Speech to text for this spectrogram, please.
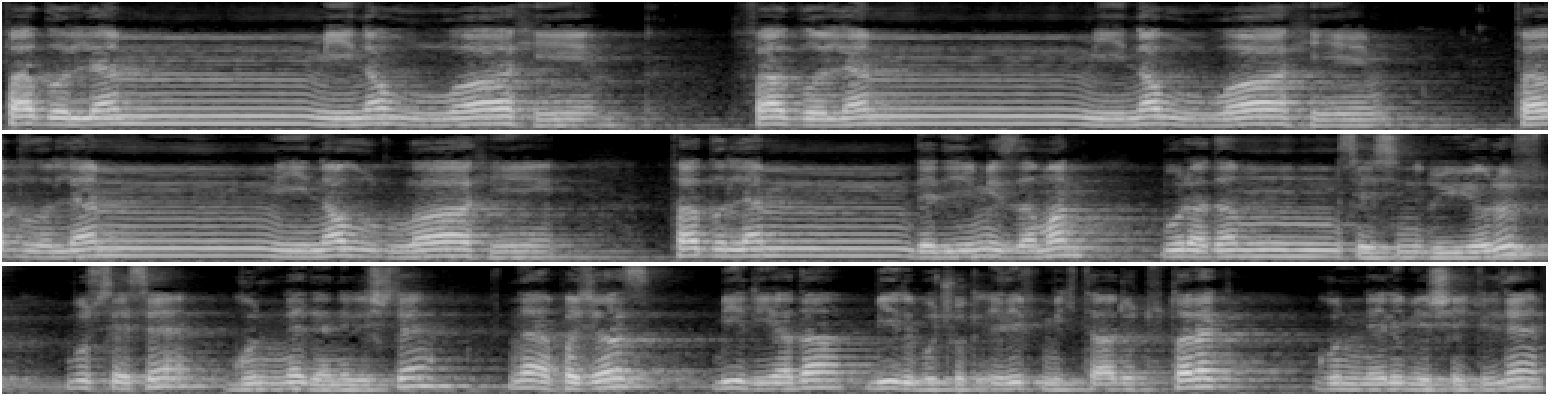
Fadlem minallahi Fadlem minallahi Fadlem minallahi Fadlem dediğimiz zaman buradan sesini duyuyoruz. Bu sese gunne denir işte. Ne yapacağız? Bir ya da bir buçuk elif miktarı tutarak gunneli bir şekilde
